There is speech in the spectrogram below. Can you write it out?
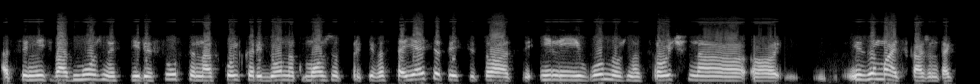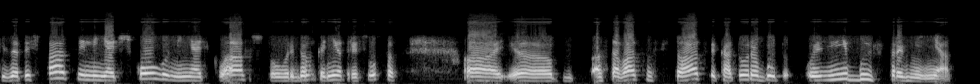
оценить возможности и ресурсы, насколько ребенок может противостоять этой ситуации, или его нужно срочно э, изымать, скажем так, из этой ситуации, менять школу, менять класс, что у ребенка нет ресурсов оставаться в ситуации, которая будет не быстро меняться.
